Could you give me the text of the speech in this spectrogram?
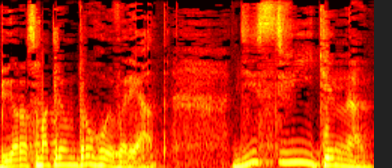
Рассмотрим другой вариант. Действительно,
